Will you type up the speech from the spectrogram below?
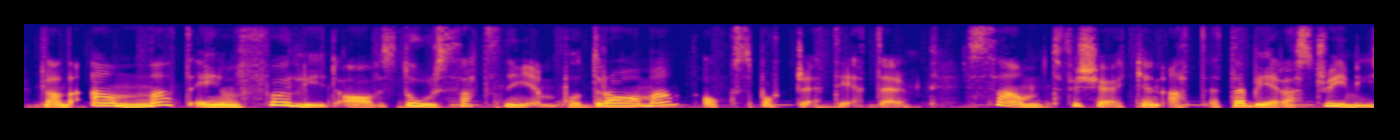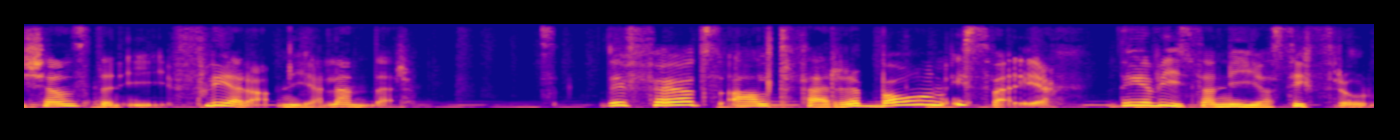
bland annat är en följd av storsatsningen på drama och sporträttigheter samt försöken att etablera streamingtjänsten i flera nya länder. Det föds allt färre barn i Sverige. Det visar nya siffror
